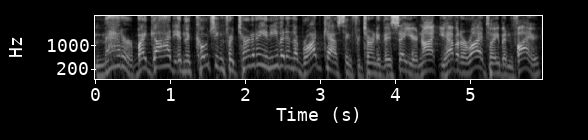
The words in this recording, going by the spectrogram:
matter. My God, in the coaching fraternity and even in the broadcasting fraternity, they say you're not, you haven't arrived till you've been fired.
